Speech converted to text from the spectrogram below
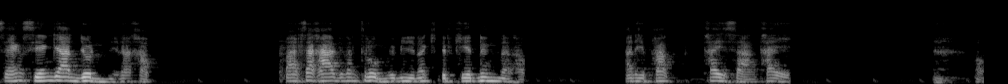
แสงเสียงยานยนต์นี่นะครับ ร้านสาขาอยู่กันถล่มก็มีนะเขตเขตหนึ่งนะครับ อันนี้พรรคไทยสางไทยอา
